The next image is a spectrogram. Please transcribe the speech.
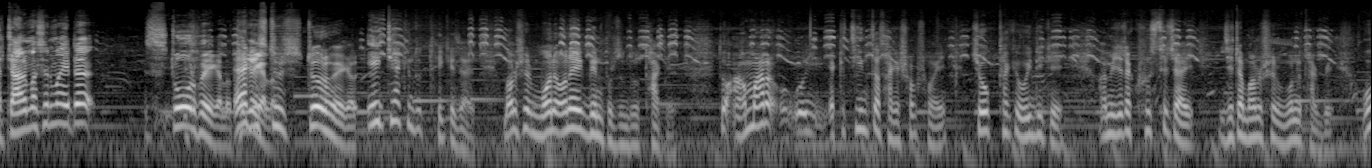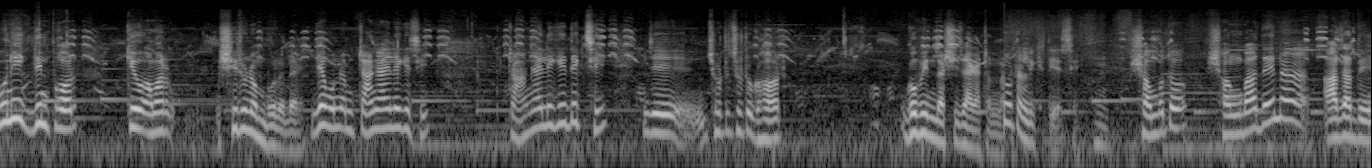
আর চার মাসের মা এটা স্টোর হয়ে গেল স্টোর হয়ে গেল। এইটা কিন্তু থেকে যায়। মানুষের মনে অনেক দিন পর্যন্ত থাকে। তো আমার ওই একটা চিন্তা থাকে সবসময় চোখ থাকে ওই দিকে আমি যেটা খুঁজতে চাই যেটা মানুষের মনে থাকবে। অনেক দিন পর কেউ আমার শিরোনাম বলে দেয়। যেমন আমি টাঙ্গাইলে গেছি টাঙ্গাইলে গিয়ে দেখছি যে ছোট ছোট ঘর গোবিন্দাসী জায়গাটার নাম ওটা লিখে দিয়েছে। সম্ভবত সংবাদে না আজাদে?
